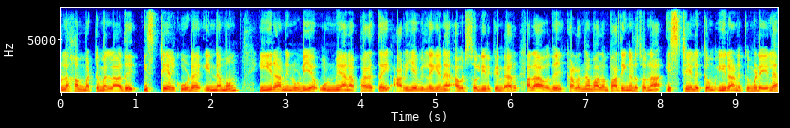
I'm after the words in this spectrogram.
உலகம் மட்டுமல்லாது இஸ்ரேல் கூட இன்னமும் ஈரானினுடைய உண்மையான பலத்தை அறியவில்லை என அவர் சொல்லியிருக்கின்றார். அதாவது கடந்த மாதம் பார்த்தீங்கன்னு சொன்னால் இஸ்ரேலுக்கும் ஈரானுக்கும் இடையில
